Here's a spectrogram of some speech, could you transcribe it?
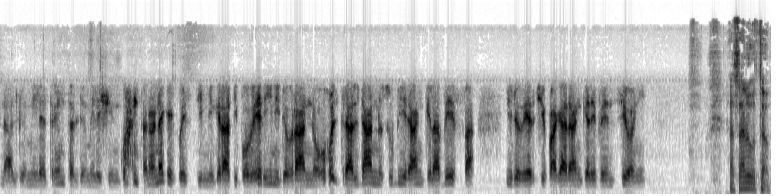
dal 2030 al 2050, non è che questi immigrati poverini dovranno, oltre al danno, subire anche la beffa di doverci pagare anche le pensioni? La saluto.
